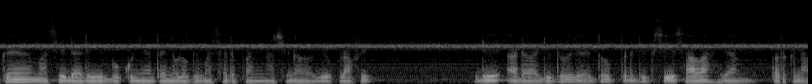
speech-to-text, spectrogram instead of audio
Oke, masih dari bukunya Teknologi Masa Depan National Geographic. Jadi ada judul yaitu prediksi salah yang terkenal.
